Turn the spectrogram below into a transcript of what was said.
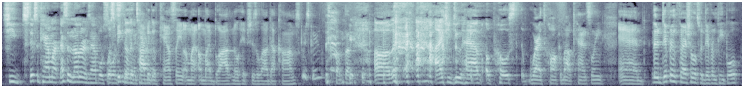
She sticks a camera. That's another example. Of Well, speaking of the topic camera. of canceling on my on my blog, nohipsisallowed.com, screw screw. um, I actually do have a post where I talk about canceling, and there are different thresholds for different people.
